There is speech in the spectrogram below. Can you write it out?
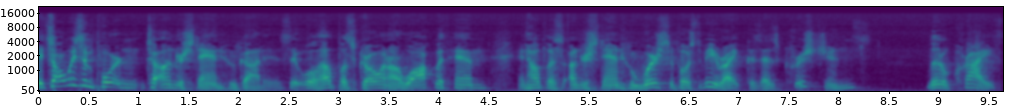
It's always important to understand who God is. It will help us grow in our walk with Him and help us understand who we're supposed to be, right? Because as Christians, little Christs,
